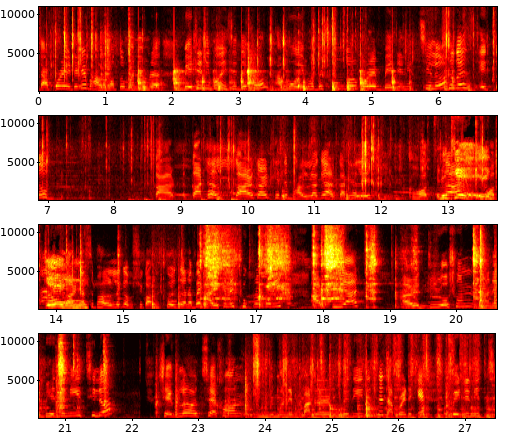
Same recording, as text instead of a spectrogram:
তারপরে এটাকে ভালো মতো মানে আমরা বেটে নিব। এই যে দেখুন আম্মু এইভাবে সুন্দর করে বেটে নিচ্ছিল। এই তো কার- কাঁঠাল কার কার খেতে ভালো লাগে আর কাঁঠালের রেখে। কার কাছে ভালো লাগে অবশ্যই কমেন্ট করে জানাবেন। আর এখানে শুকনো আর পেঁয়াজ আর একটু রসুন মানে ভেজে নিয়েছিল। সেগুলো হচ্ছে এখন মানে পাটার মধ্যে দিয়ে দিচ্ছে, তারপর এটাকে বেটে নিচ্ছে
